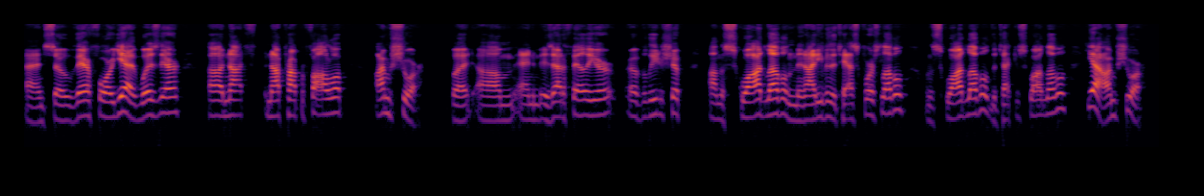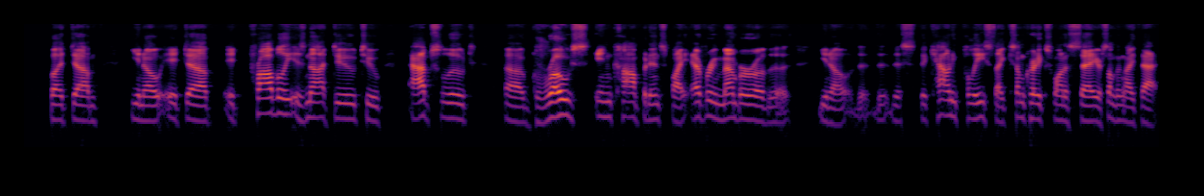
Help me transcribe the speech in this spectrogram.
And so, therefore, yeah, was there uh, not not proper follow up? I'm sure, but um, and is that a failure of leadership on the squad level, and not even the task force level, on the squad level, detective squad level? Yeah, I'm sure, but um, you know, it uh, it probably is not due to absolute uh, gross incompetence by every member of the you know the, the this the county police, like some critics want to say, or something like that.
